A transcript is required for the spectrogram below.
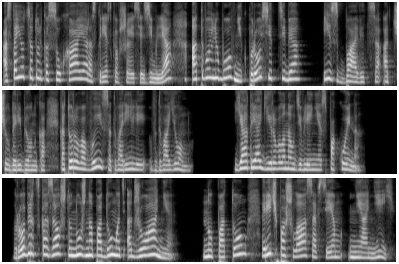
остается только сухая, растрескавшаяся земля, а твой любовник просит тебя избавиться от чуда ребенка, которого вы сотворили вдвоем. Я отреагировала на удивление спокойно. Роберт сказал, что нужно подумать о Джоанне, но потом речь пошла совсем не о ней.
